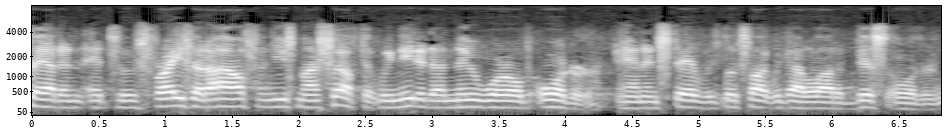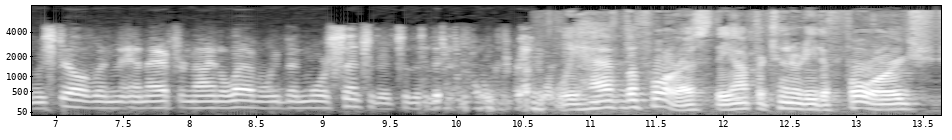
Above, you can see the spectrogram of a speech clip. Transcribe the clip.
said, and it's a phrase that I often use myself, that we needed a new world order, and instead it looks like we got a lot of disorder. And we still, when, and after 9/11, we've been more sensitive to the. We have before us the opportunity to forge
